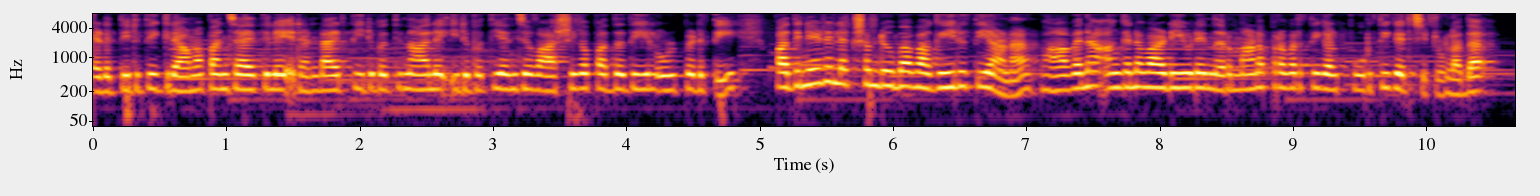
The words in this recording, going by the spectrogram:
എടത്തിരുത്തി ഗ്രാമപഞ്ചായത്തിലെ രണ്ടായിരത്തി ഇരുപത്തിനാല് ഇരുപത്തിയഞ്ച് വാർഷിക പദ്ധതിയിൽ ഉൾപ്പെടുത്തി പതിനേഴ് ലക്ഷം രൂപ വകയിരുത്തിയാണ് ഭാവന അങ്കണവാടിയുടെ നിർമ്മാണ പ്രവർത്തികൾ പൂർത്തീകരിച്ചിട്ടുള്ളത്.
